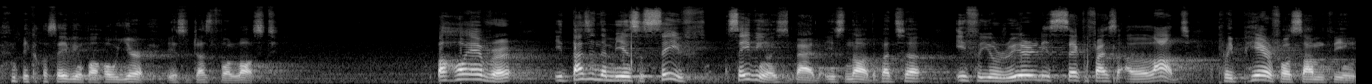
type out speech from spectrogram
because saving for a whole year is just for lost. But however, it doesn't mean save, saving is bad. It's not. But uh, if you really sacrifice a lot, prepare for something,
